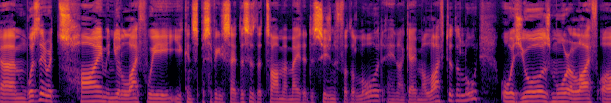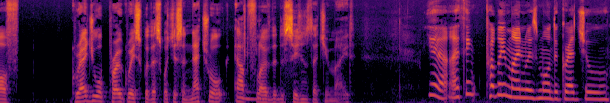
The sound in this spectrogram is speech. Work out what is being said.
um, was there a time in your life where you can specifically say, "This is the time I made a decision for the Lord and I gave my life to the Lord," or was yours more a life of gradual progress with this was just a natural outflow of the decisions that you made? Yeah, I think probably mine was more the gradual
